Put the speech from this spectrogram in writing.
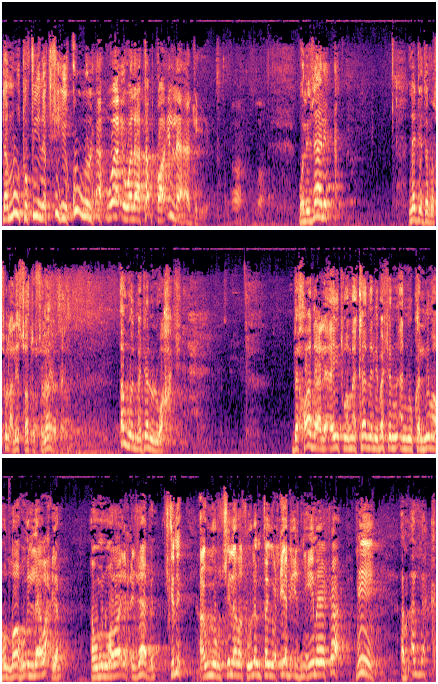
تموت في نفسه كل الأهواء ولا تبقى إلا هذه. ولذلك نجد الرسول عليه الصلاة والسلام أول ما جاله الوحي. ده خاضع لآية وما كان لبشر أن يكلمه الله إلا وحيا أو من وراء حجاب. مش كده؟ أو يرسل رسولا فيوحي بإذنه ما يشاء. ليه؟ أم قال لك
